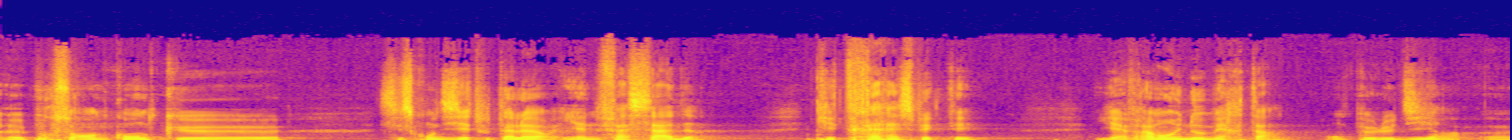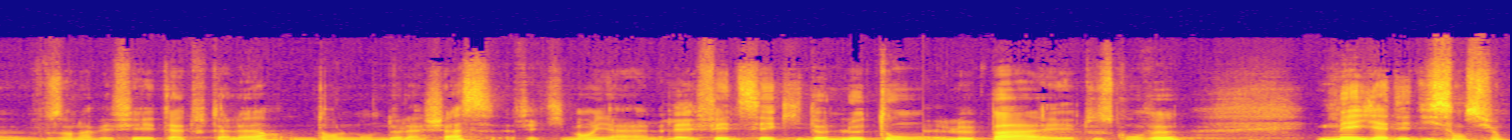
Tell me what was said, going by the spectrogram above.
euh, pour se rendre compte que c'est ce qu'on disait tout à l'heure, il y a une façade qui est très respectée, il y a vraiment une omerta, on peut le dire. Euh, vous en avez fait état tout à l'heure dans le monde de la chasse. Effectivement, il y a la FNC qui donne le ton, le pas et tout ce qu'on veut mais il y a des dissensions.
